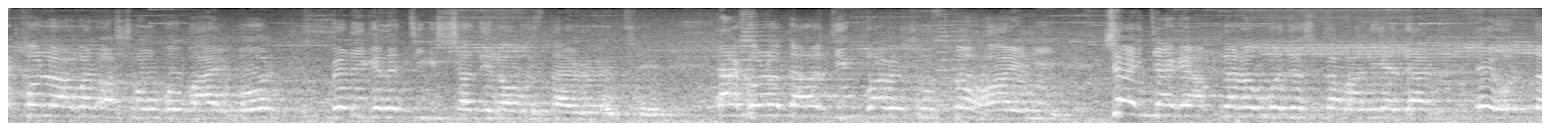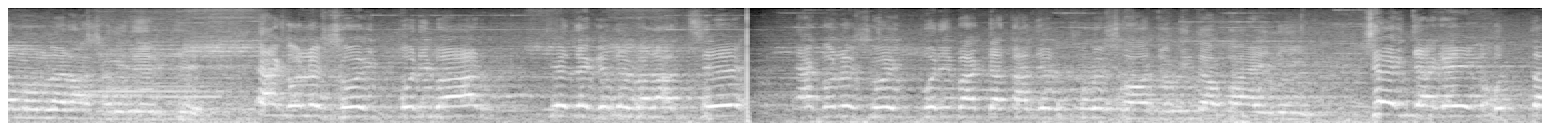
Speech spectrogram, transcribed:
এখনও আমার অসংখ্য ভাই বোন মেডিকেলে চিকিৎসাধীন অবস্থায় রয়েছে। এখনও তারা ঠিকভাবে সুস্থ হয়নি। সেই জায়গায় আপনারা উপদেষ্টা বানিয়ে দেন এই হত্যা মামলার আসামিদেরকে। এখনও শহীদ পরিবার কেঁদে কেঁদে বেড়াচ্ছে। এখনও শহীদ পরিবারটা তাদের কোনো সহযোগিতা পায়নি। সেই জায়গায় হত্যা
